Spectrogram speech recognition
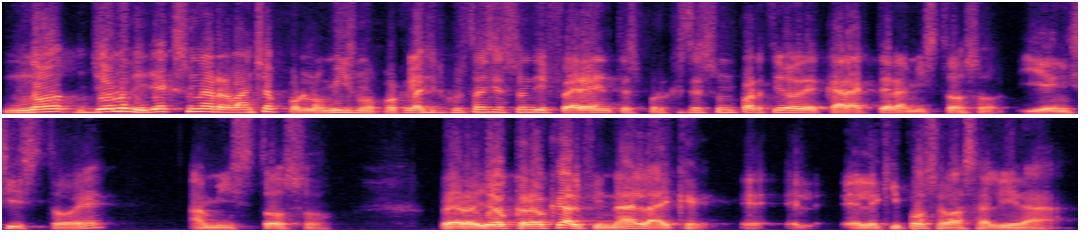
No, yo no diría que es una revancha por lo mismo, porque las circunstancias son diferentes, porque este es un partido de carácter amistoso. Y insisto, ¿eh? Amistoso. Pero yo creo que al final hay que, eh, el, equipo se va a salir a,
